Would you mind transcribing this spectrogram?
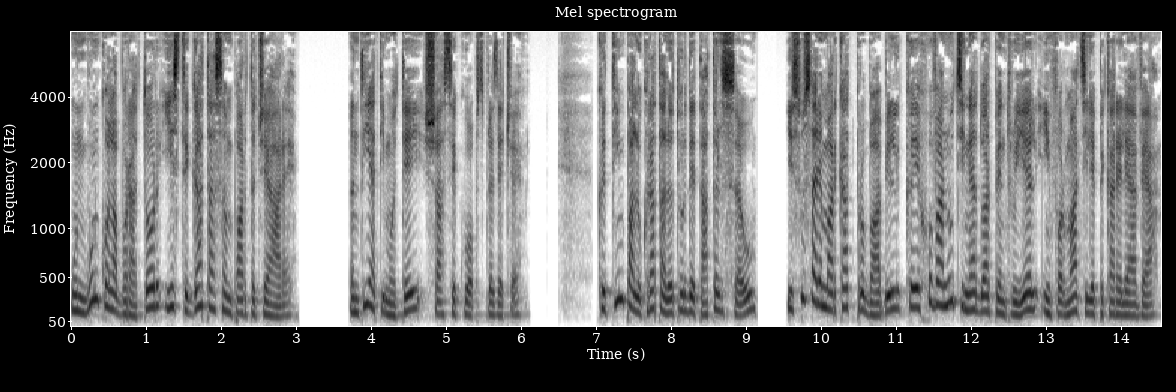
Un bun colaborator este gata să împartă ce are. 1 Timotei 6 cu 18 Cât timp a lucrat alături de tatăl său, Isus a remarcat probabil că Jehova nu ținea doar pentru el informațiile pe care le avea.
